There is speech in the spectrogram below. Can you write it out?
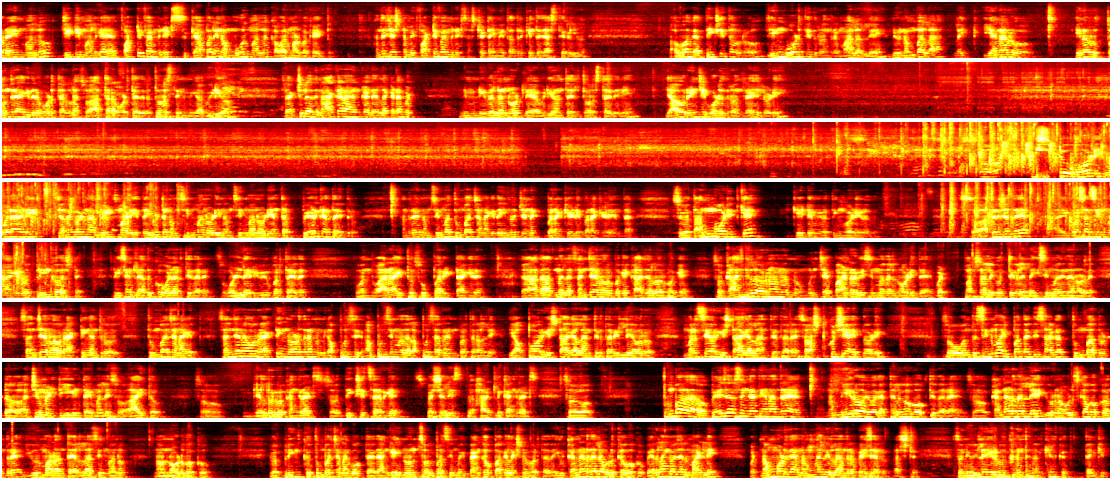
Orion mall G T ಮಾಲ್ಗೆ forty five minutes ಕ್ಯಾಬಲ್ಲಿ ನಾವು ಮೂರು ಮಾಲ್ನ ಕವರ್ ಮಾಡಬೇಕಾಗಿತ್ತು ಅಂದರೆ ಜಸ್ಟ್ ನಮಗೆ ಫಾರ್ಟಿ ಫೈವ್ ಮಿನಿಟ್ಸ್ ಅಷ್ಟೇ ಟೈಮ್ ಇತ್ತು ಅದಕ್ಕಿಂತ ಜಾಸ್ತಿ ಇರಲಿಲ್ಲ. ಅವಾಗ ದೀಕ್ಷಿತ್ ಅವರು ಹೆಂಗ್ ಓಡ್ತಿದ್ರು ಅಂದ್ರೆ ಮಾಲಲ್ಲಿ ನೀವು ನಂಬಲ್ಲ ಲೈಕ್ ಏನಾರು ಏನಾರು ತೊಂದರೆ ಆಗಿದ್ರೆ ಓಡ್ತಾರಲ್ಲ ಸೊ ಆ ಥರ ಓಡ್ತಾ ಇದ್ದಾರೆ ತೋರಿಸ್ತೀನಿ ನಿಮಗೆ ಆ ವಿಡಿಯೋ ಸೊ ಆಕ್ಚುಲಿ ಅದನ್ನ ಹಾಕೋಣ ಅನ್ಕೊಂಡು ಎಲ್ಲ ಕಡೆ ಬಟ್ ನಿಮ್, ನೀವೆಲ್ಲ ನೋಡ್ಲಿ ಆ ವಿಡಿಯೋ ಅಂತ ಇಲ್ಲಿ ತೋರಿಸ್ತಾ ಇದ್ದೀನಿ. ಯಾವ ರೇಂಜಿಗೆ ಓಡಿದ್ರು ಅಂದ್ರೆ, ಇಲ್ಲಿ ನೋಡಿ. ಇಷ್ಟು ಓಡಿ ಓಡಾಡಿ ಜನಗಳನ್ನ ಮೀಟ್ ಮಾಡಿ, ದಯವಿಟ್ಟು ನಮ್ಮ ಸಿನಿಮಾ ನೋಡಿ ನಮ್ಮ ಸಿನಿಮಾ ನೋಡಿ ಅಂತ ಬೇಡ್ಕೊಂತ ಇದ್ರು. ಅಂದ್ರೆ ನಮ್ಮ ಸಿನಿಮಾ ತುಂಬಾ ಚೆನ್ನಾಗಿದೆ, ಇನ್ನೂ ಜನಕ್ಕೆ ಬರಕ್ಕೆ ಹೇಳಿ ಬರಕ್ಕೆ ಹೇಳಿ ಅಂತ. ಸೊ ಇವತ್ತು ಹಂಗ್ ಓಡಿದ್ಕೆ ಕೆ ಟಿ ಎಂ ಇವತ್ತು ಹಿಂಗೆ ಓಡಿರೋದು. ಸೊ ಅದ್ರ ಜೊತೆ ಈಗ ಹೊಸ ಸಿನಿಮಾ ಆಗಿರೋದು ಬ್ಲಿಂಕು ಅಷ್ಟೇ. ರೀಸೆಂಟ್ಲಿ ಅದಕ್ಕೂ ಓಡಾಡ್ತಿದ್ದಾರೆ. ಸೊ ಒಳ್ಳೆ ರಿವ್ಯೂ ಬರ್ತಾ ಇದೆ. ಒಂದು ವಾರ ಆಯಿತು ಸೂಪರ್ ಹಿಟ್ ಆಗಿದೆ. ಅದಾದ್ಮೇಲೆ ಸಂಜಯ್ ಅವ್ರ ಬಗ್ಗೆ, ಕಾಜಲ್ ಅವ್ರ ಬಗ್ಗೆ. ಸೊ ಕಾಜಲ್ ಅವ್ರನ್ನ ನಾನು ಮುಂಚೆ ಬಾಂಡ್ರವಿ ಸಿನಿಮಾದಲ್ಲಿ ನೋಡಿದ್ದೆ ಬಟ್ ಪರ್ಸ್ನಲಿ ಗೊತ್ತಿರಲಿಲ್ಲ ಈ ಸಿನಿಮಾದಿಂದ ನೋಡಿದೆ. ಸಂಜಯ್ ಅವ್ರ ಆ್ಯಕ್ಟಿಂಗ್ ಅಂತೂ ತುಂಬ ಚೆನ್ನಾಗಿತ್ತು. ಸಂಜಯ್ ಅವ್ರ ಆ್ಯಕ್ಟಿಂಗ್ ನೋಡಿದ್ರೆ ನನಗೆ ಅಪ್ಪು ಸಿ, ಅಪ್ಪು ಸಿನಿಮಾದಲ್ಲಿ ಅಪ್ಪು ಸರ್ ನೆನ್ಪು ಬರ್ತಾರೆ ಅಲ್ಲಿ? ಈ ಅಪ್ಪ ಅವ್ರಿಗೆ ಇಷ್ಟ ಆಗಲ್ಲ ಅಂತಿರ್ತಾರೆ, ಇಲ್ಲಿ ಅವರು ಮರ್ಸಿ ಅವ್ರಿಗೆ ಇಷ್ಟ ಆಗಲ್ಲ ಅಂತಿರ್ತಾರೆ. ಸೊ ಅಷ್ಟು ಖುಷಿ ಆಯ್ತು ನೋಡಿ. ಸೊ ಒಂದು ಸಿನಿಮಾ ಇಪ್ಪತ್ತೈದು ದಿವಸ ಆಗೋದು ತುಂಬ ದೊಡ್ಡ ಅಚೀವ್ಮೆಂಟ್ ಈಗಿನ ಟೈಮಲ್ಲಿ ಸೊ ಆಯಿತು. ಸೊ ಎಲ್ರಿಗೂ ಕಂಗ್ರಾಟ್ಸ್ ಸೊ ದೀಕ್ಷಿತ್ ಸರ್ಗೆ ಸ್ಪೆಷಲಿ ಹಾರ್ಟ್ಲಿ ಕಂಗ್ರಾಟ್ಸ್ ಸೊ ತುಂಬ ಬೇಜಾರ್ ಸಂಗತಿ ಏನಂದ್ರೆ ನಮ್ಮ ಹೀರೋ ಇವಾಗ ತೆಲುಗುಗೆ ಹೋಗ್ತಿದ್ದಾರೆ ಸೊ ಕನ್ನಡದಲ್ಲಿ ಇವ್ರನ್ನ ಉಳಿಸ್ಕೋಬೇಕು ಅಂದ್ರೆ ಇವ್ರು ಮಾಡೋಂತ ಎಲ್ಲ ಸಿನಿಮಾನು ನಾವು ನೋಡಬೇಕು. ಇವಾಗ ಬ್ಲಿಂಕ್ ತುಂಬಾ ಚೆನ್ನಾಗಿ ಹೋಗ್ತಾ ಇದೆ. ಹಂಗೆ ಇನ್ನೊಂದು ಸ್ವಲ್ಪ ಸಿನಿಮಾ ಬ್ಯಾಂಕ್ ಆಫ್ ಭಾಗ್ಯಲಕ್ಷ್ಮಿ ಬರ್ತಾ ಇದೆ. ಇವ್ರು ಕನ್ನಡದಲ್ಲೇ ಉಳ್ಕೋಬೇಕು. ಬೇರೆ ಲ್ಯಾಂಗ್ವೇಜಲ್ಲಿ ಮಾಡಲಿ ಬಟ್ ನಮ್ಮ ಹುಡುಗ ನಮ್ಮಲ್ಲಿಲ್ಲ ಅಂದ್ರೆ ಬೇಜಾರು ಅಷ್ಟೇ. ಸೊ ನೀವು ಇಲ್ಲೇ ಇರಬೇಕು ಅಂತ ನಾನು ಕೇಳ್ಕೊತೀನಿ. Thank you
